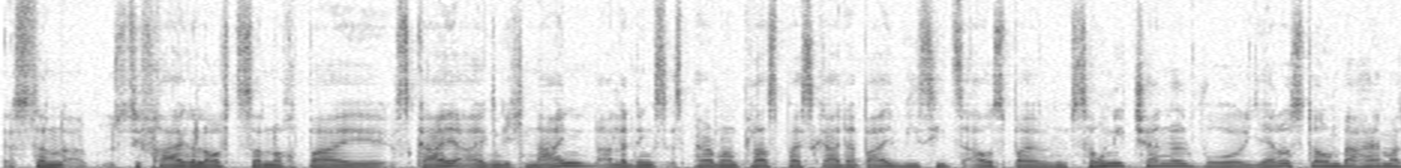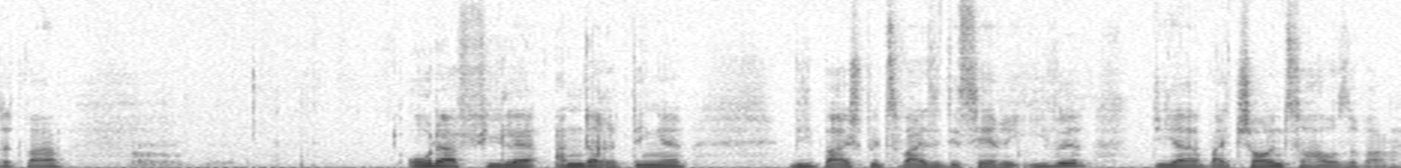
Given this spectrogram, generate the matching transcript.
ist dann ist die Frage, läuft es dann noch bei Sky? Eigentlich nein. Allerdings ist Paramount Plus bei Sky dabei. Wie sieht es aus beim Sony Channel, wo Yellowstone beheimatet war? Oder viele andere Dinge, wie beispielsweise die Serie Evil, die ja bei Join zu Hause war.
